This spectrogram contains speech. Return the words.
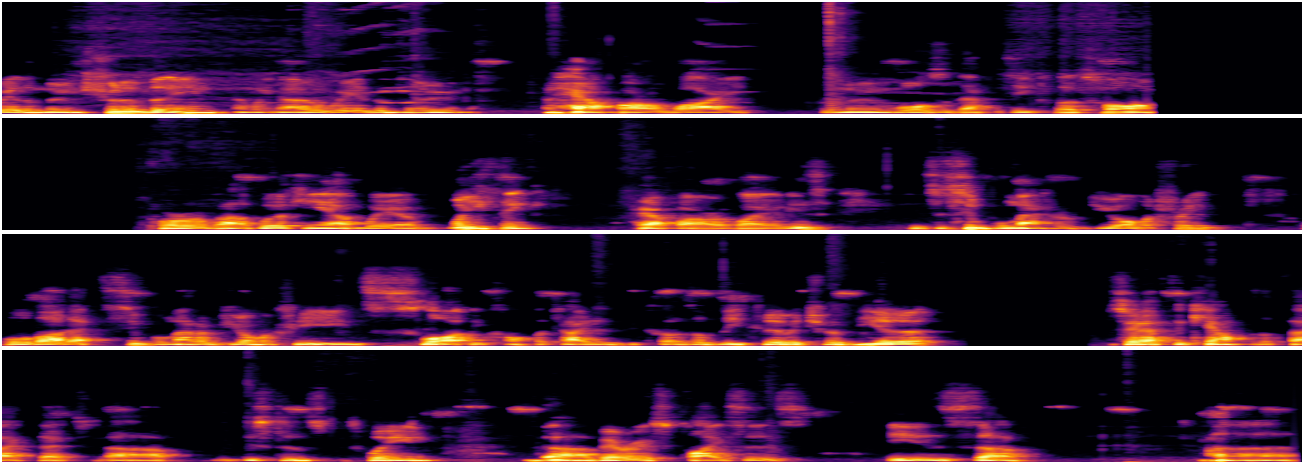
where the moon should have been, and we know where the moon and how far away the moon was at that particular time. Uh, working out where we think how far away it is, it's a simple matter of geometry, although that simple matter of geometry is slightly complicated because of the curvature of the Earth. So you have to account for the fact that uh, the distance between uh, various places is uh, uh,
